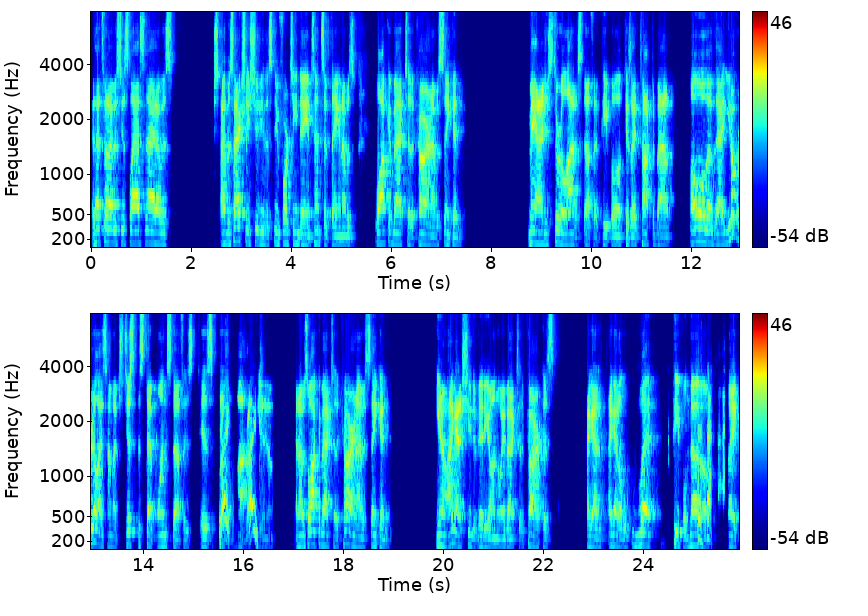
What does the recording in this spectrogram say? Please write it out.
that's what I was just last night. I was I was actually shooting this new 14 day intensive thing, and I was walking back to the car, and I was thinking, man, I just threw a lot of stuff at people because I talked about all of that. You don't realize how much just the step one stuff is is, is right, lot, right. You know? And I was walking back to the car and I was thinking, you know, I got to shoot a video on the way back to the car because I got to I got to let people know like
